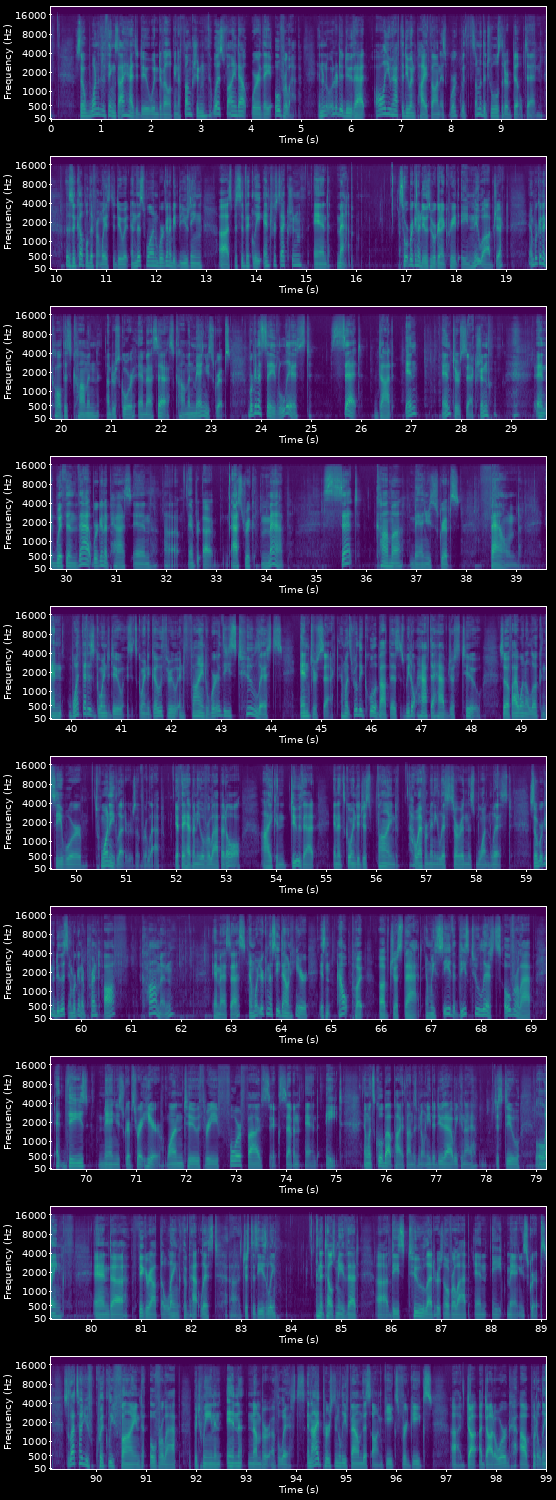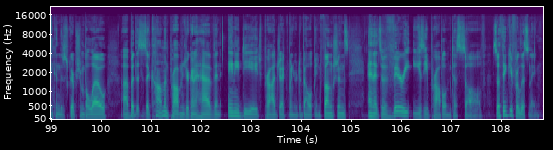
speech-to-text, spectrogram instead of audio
So one of the things I had to do when developing a function was find out where they overlap. And in order to do that, all you have to do in Python is work with some of the tools that are built in. There's a couple different ways to do it, and this one we're going to be using uh, specifically intersection and map. So what we're going to do is we're going to create a new object, and we're going to call this common underscore MSS, common manuscripts. We're going to say list set dot in intersection and within that, we're going to pass in uh, uh, asterisk map set comma manuscripts found. And what that is going to do is it's going to go through and find where these two lists intersect. And what's really cool about this is we don't have to have just two. So if I want to look and see where 20 letters overlap, if they have any overlap at all, I can do that and it's going to just find however many lists are in this one list. So we're going to do this and we're going to print off common MSS. And what you're going to see down here is an output of just that. And we see that these two lists overlap at these manuscripts right here. One, two, three, four, five, six, seven, and eight. And what's cool about Python is we don't need to do that. We can uh, just do length and uh, figure out the length of that list uh, just as easily. And it tells me that uh, these two letters overlap in eight manuscripts. So that's how you quickly find overlap between an n number of lists. And I personally found this on GeeksforGeeks. Uh, dot, uh, .org. I'll put a link in the description below. Uh, but this is a common problem you're going to have in any DH project when you're developing functions, and it's a very easy problem to solve. So thank you for listening.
